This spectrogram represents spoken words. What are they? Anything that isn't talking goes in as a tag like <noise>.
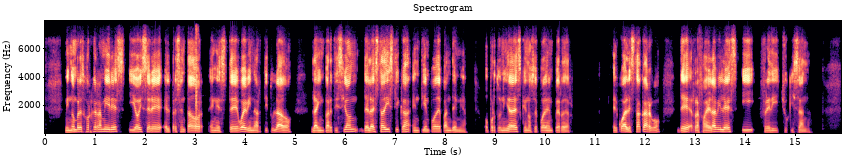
Mi nombre es Jorge Ramírez y hoy seré el presentador en este webinar titulado La impartición de la estadística en tiempo de pandemia, oportunidades que no se pueden perder, el cual está a cargo de Rafael Avilés y Freddy Chuquizana.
